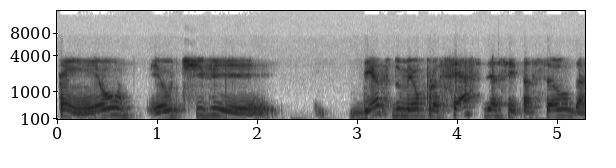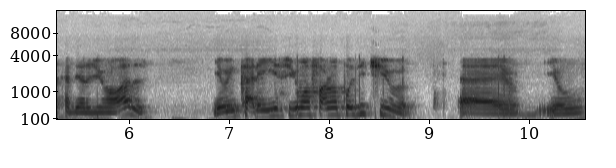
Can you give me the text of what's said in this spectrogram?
tem, eu, eu tive dentro do meu processo de aceitação da cadeira de rodas, eu encarei isso de uma forma positiva. É, eu, eu,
